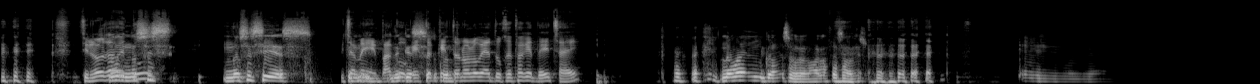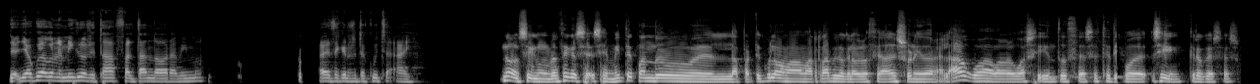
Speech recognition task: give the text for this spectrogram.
Si no lo sabes no tú, sé si, no sé si es. escúchame, Paco, que que esto, que no lo vea tu jefa que te echa, ¿eh? No me dedico a eso, pero gracias a Dios. Eh, Ya, ya cuidado con el micro, se está faltando ahora mismo. A veces que no se te escucha. Ay. no, sí, me parece que se, se emite cuando la partícula va más rápido que la velocidad del sonido en el agua o algo así. Entonces, este tipo de. Sí, creo que es eso.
